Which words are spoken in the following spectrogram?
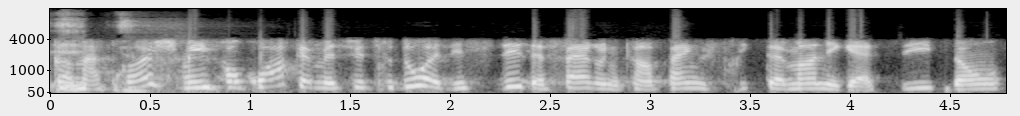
comme approche, mais il faut croire que M. Trudeau a décidé de faire une campagne strictement négative. Donc,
